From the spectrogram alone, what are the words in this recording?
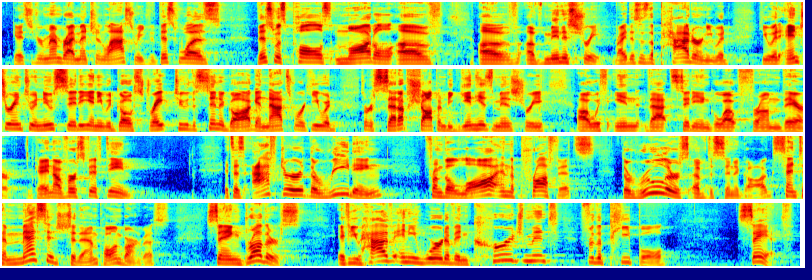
Okay, so if you remember, I mentioned last week that this was this was Paul's model of, of, of ministry, right? This is the pattern. He would, he would enter into a new city and he would go straight to the synagogue, and that's where he would sort of set up shop and begin his ministry uh, within that city and go out from there. Okay, now verse 15. It says, After the reading from the law and the prophets, the rulers of the synagogue sent a message to them, Paul and Barnabas, saying, Brothers, if you have any word of encouragement for the people, say it.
